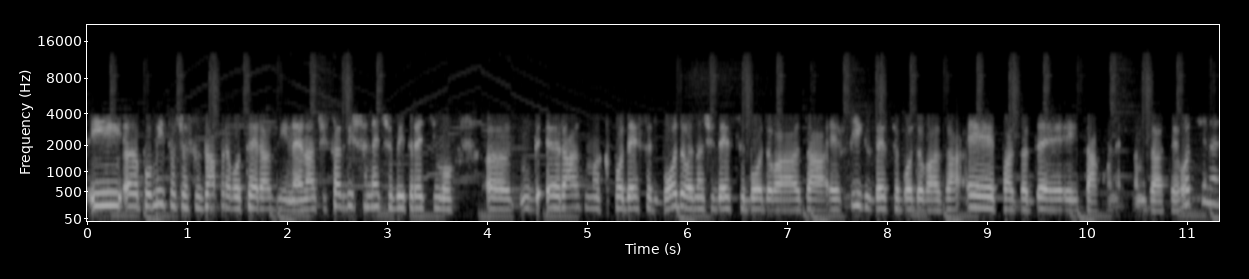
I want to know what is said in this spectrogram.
i e, pomicat će se zapravo te razine. Znači sad više neće biti recimo e, razmak po 10 bodova, znači 10 bodova za fx, 10 bodova za e, pa za d i tako ne znam za te ocjene.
